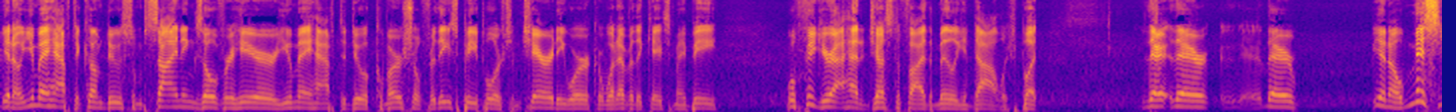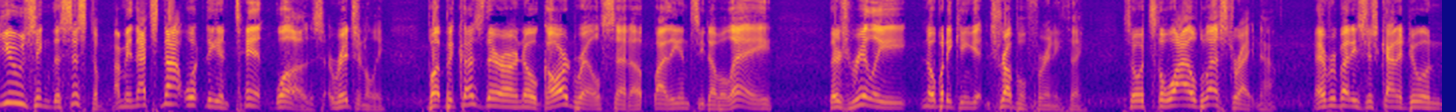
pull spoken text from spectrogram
you know, you may have to come do some signings over here, you may have to do a commercial for these people, or some charity work, or whatever the case may be we'll figure out how to justify the million dollars. But they're they're they're you know misusing the system. I mean that's not what the intent was originally. But because there are no guardrails set up by the NCAA, there's really nobody can get in trouble for anything. So it's the Wild West right now. Everybody's just kind of doing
